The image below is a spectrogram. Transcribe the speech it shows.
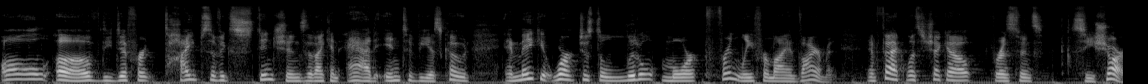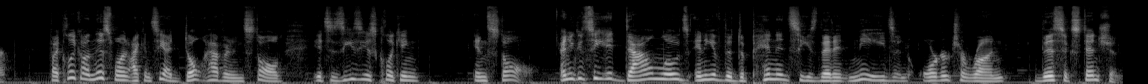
all of the different types of extensions that I can add into VS Code and make it work just a little more friendly for my environment. In fact, let's check out, for instance, C Sharp. I click on this one, I can see I don't have it installed. It's as easy as clicking install. And you can see it downloads any of the dependencies that it needs in order to run this extension.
